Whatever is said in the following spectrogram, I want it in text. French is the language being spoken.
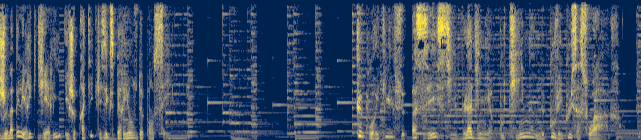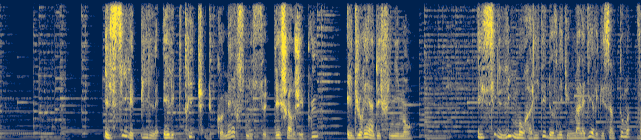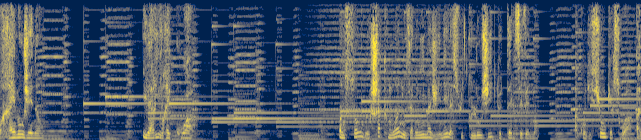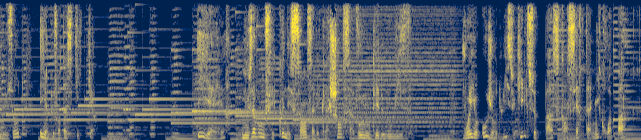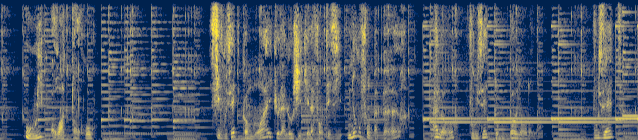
Je m'appelle Éric Thierry et je pratique les expériences de pensée. Que pourrait-il se passer si Vladimir Poutine ne pouvait plus s'asseoir? Et si les piles électriques du commerce ne se déchargeaient plus et duraient indéfiniment? Et si l'immoralité devenait une maladie avec des symptômes vraiment gênants? Il arriverait quoi? Ensemble, chaque mois, nous allons imaginer la suite logique de tels événements à condition qu'elle soit amusante et un peu fantastique. Hier, nous avons fait connaissance avec la chance à volonté de Louise. Voyons aujourd'hui ce qu'il se passe quand certains n'y croient pas ou y croient trop. Si vous êtes comme moi et que la logique et la fantaisie ne vous font pas peur, alors vous êtes au bon endroit. Vous êtes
